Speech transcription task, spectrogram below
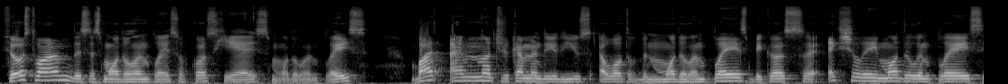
First one, this is model in place, of course. Here is model in place but I'm not recommend you to use a lot of the model in place because uh, actually model in place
